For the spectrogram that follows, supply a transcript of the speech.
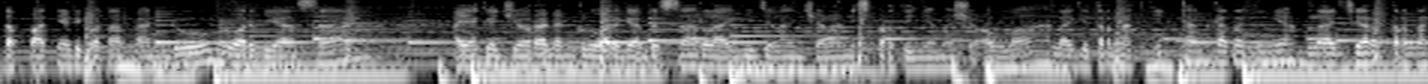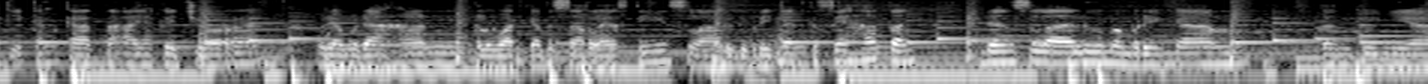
Tepatnya di kota Bandung Luar biasa Ayah Kejora dan keluarga besar lagi jalan-jalan sepertinya Masya Allah. Lagi ternak ikan katanya Belajar ternak ikan kata Ayah Kejora. Mudah-mudahan keluarga besar Lesti selalu diberikan kesehatan Dan selalu memberikan tentunya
